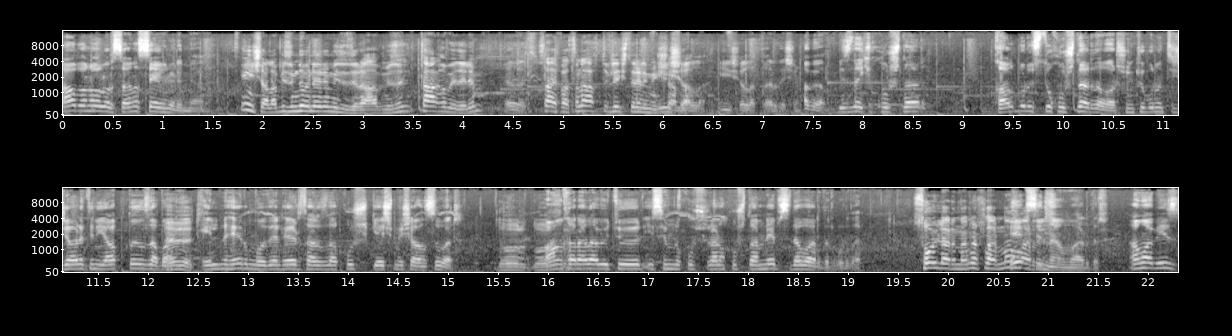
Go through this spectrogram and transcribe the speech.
Abone olursanız sevinirim yani. İnşallah bizim de önerimizdir abimizin. Takip edelim. Evet. Sayfasını aktifleştirelim inşallah. İnşallah. İnşallah kardeşim. Abi bizdeki kuşlar kalbur üstü kuşlar da var. Çünkü bunun ticaretini yaptığın zaman Evet. eline her model, her tarzda kuş geçme şansı var. Doğru doğru. Ankara'da bütün isimli kuşların kuşların hepsi de vardır burada. Soylarından, ırklarından vardır. Hepsinden vardır. Ama biz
